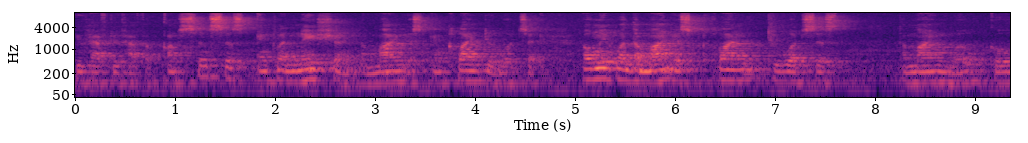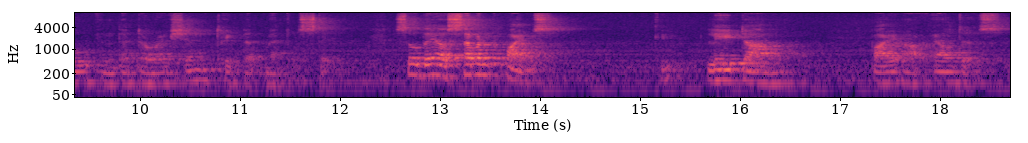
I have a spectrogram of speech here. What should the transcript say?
You have to have a consensus inclination. The mind is inclined towards it. Only when the mind is inclined towards this, the mind will go in that direction, take that mental state. So there are seven points okay, laid down by our elders.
